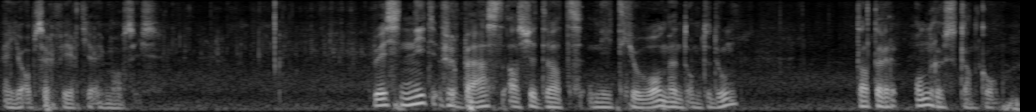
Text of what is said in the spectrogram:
en je observeert je emoties. Wees niet verbaasd als je dat niet gewoon bent om te doen, dat er onrust kan komen.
